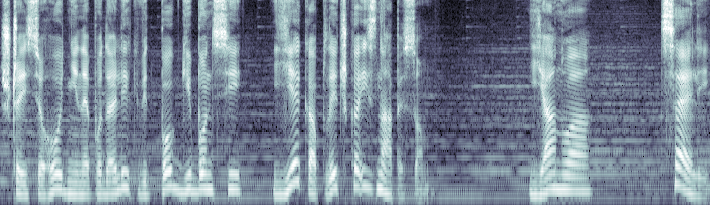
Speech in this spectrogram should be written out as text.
Ще й сьогодні, неподалік від Покгібонсі, є капличка із написом Януа Целі.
